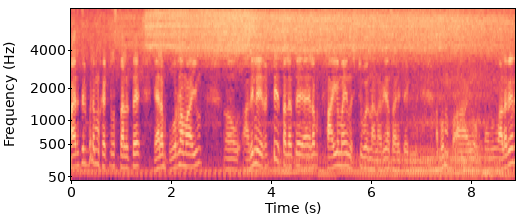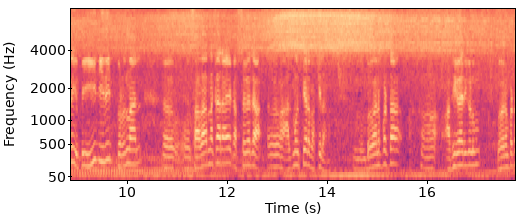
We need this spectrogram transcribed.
ആയിരത്തിൽ പരം ഹെക്ടർ സ്ഥലത്തെ ഏലം പൂർണമായും അതിന്റെ ഇരട്ടി സ്ഥലത്തെ ഏലം ഭാഗ്യമായി നശിച്ചു പോയെന്നാണ് അറിയാൻ സാധിച്ചേക്കുന്നത്. അപ്പം വളരെയധികം ഇപ്പം ഈ രീതിയിൽ തുടർന്നാൽ സാധാരണക്കാരായ കർഷകർ ആത്മഹത്യയുടെ വക്കിലാണ്. ബഹുമാനപ്പെട്ട അധികാരികളും ബഹുമാനപ്പെട്ട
